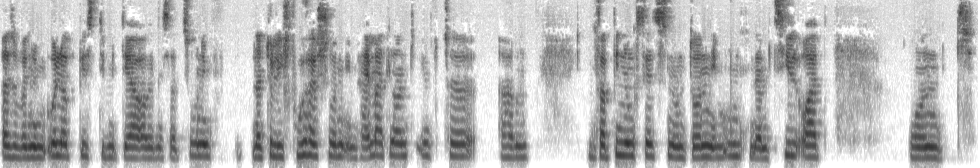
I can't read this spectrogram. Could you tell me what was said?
also wenn du im Urlaub bist, die mit der Organisation natürlich vorher schon im Heimatland ähm, in Verbindung setzen und dann eben unten am Zielort. Und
